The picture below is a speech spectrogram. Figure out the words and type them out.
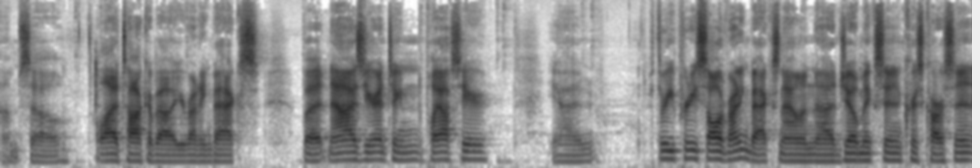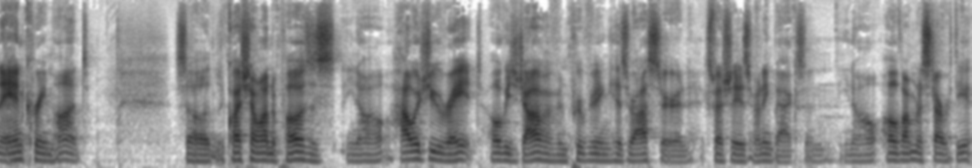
Um, so a lot of talk about your running backs. But now, as you're entering the playoffs here, yeah, three pretty solid running backs now in uh, Joe Mixon, Chris Carson, and Kareem Hunt. So the question I wanted to pose is, you know, how would you rate Hovey's job of improving his roster and especially his running backs? And you know, Hove, I'm going to start with you.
